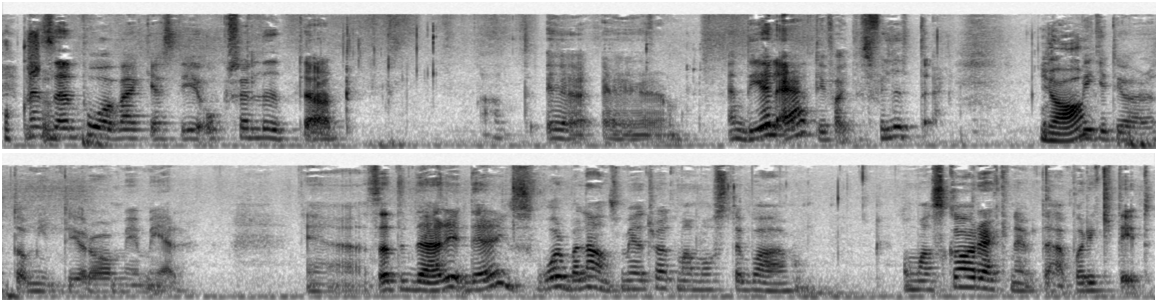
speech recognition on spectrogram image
också. Men sen påverkas det ju också lite att, eh, eh, en del äter ju faktiskt för lite. ja. Vilket gör att de inte gör av med mer. Eh, så att det där är, det är en svår balans. Men jag tror att man måste bara... Om man ska räkna ut det här på riktigt.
